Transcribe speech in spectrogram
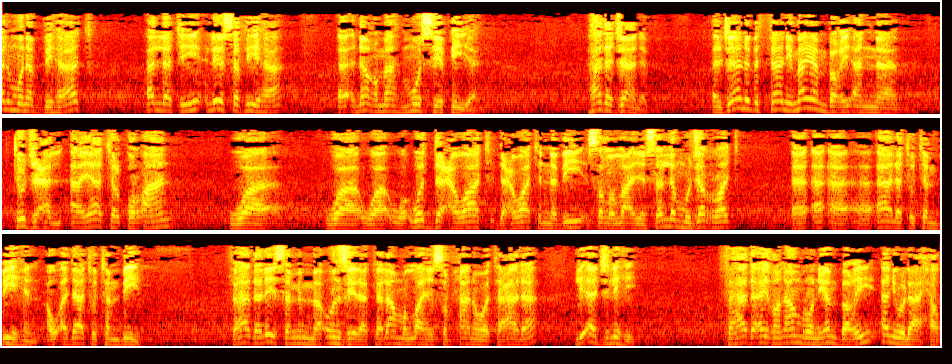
المنبهات التي ليس فيها نغمة موسيقية. هذا جانب. الجانب الثاني ما ينبغي أن تجعل آيات القرآن و والدعوات دعوات النبي صلى الله عليه وسلم مجرد آلة تنبيه أو أداة تنبيه. فهذا ليس مما أنزل كلام الله سبحانه وتعالى لأجله. فهذا أيضا أمر ينبغي أن يلاحظ.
